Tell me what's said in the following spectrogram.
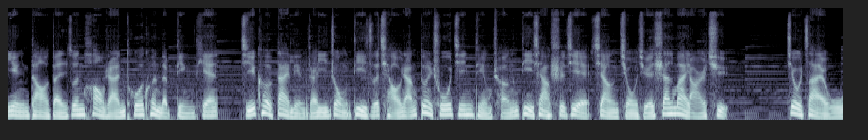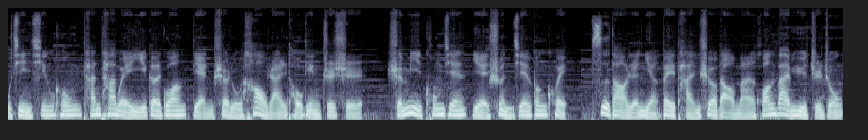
应到本尊浩然脱困的顶天，即刻带领着一众弟子悄然遁出金顶城地下世界，向九绝山脉而去。就在无尽星空坍塌为一个光点射入浩然头顶之时，神秘空间也瞬间崩溃，四道人影被弹射到蛮荒外域之中。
